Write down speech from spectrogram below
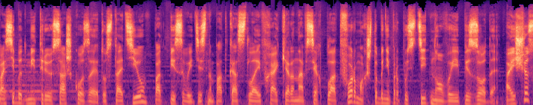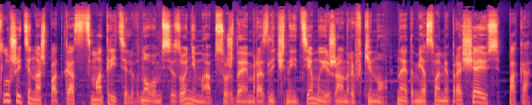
Спасибо Дмитрию Сашко за эту статью. Подписывайтесь на подкаст Лайфхакера на всех платформах, чтобы не пропустить новые эпизоды. А еще слушайте наш подкаст «Смотритель». В новом сезоне мы обсуждаем различные темы и жанры в кино. На этом я с вами прощаюсь. Пока.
